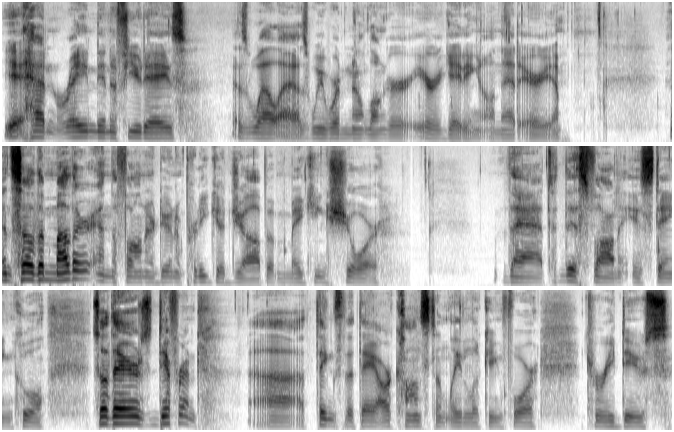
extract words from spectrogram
it hadn't rained in a few days, as well as we were no longer irrigating on that area. And so the mother and the fawn are doing a pretty good job of making sure that this fawn is staying cool. So there's different uh, things that they are constantly looking for to reduce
